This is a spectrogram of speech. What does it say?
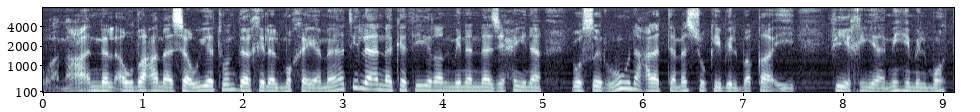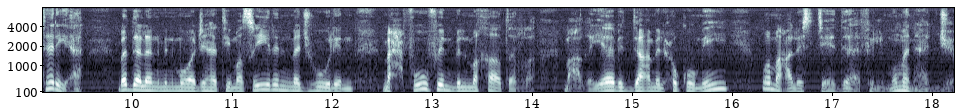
ومع أن الأوضاع مأساوية داخل المخيمات إلا أن كثيرا من النازحين يصرون على التمسك بالبقاء في خيامهم المهترئة بدلا من مواجهة مصير مجهول محفوف بالمخاطر مع غياب الدعم الحكومي ومع الاستهداف الممنهج.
